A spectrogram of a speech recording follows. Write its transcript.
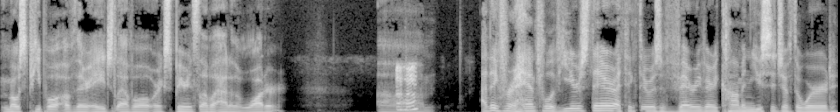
most people of their age level or experience level out of the water. Um, I think for a handful of years there, I think there was a very, very common usage of the word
